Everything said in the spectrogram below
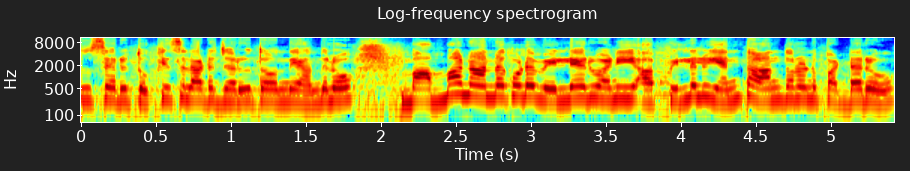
చూశారు తొక్కిసలాట జరుగుతోంది. అందులో మా అమ్మ నాన్న కూడా వెళ్ళారు అని ఆ పిల్లలు ఎంత ఆందోళన పడ్డారో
